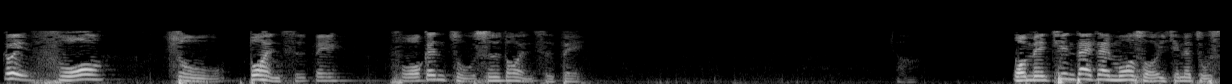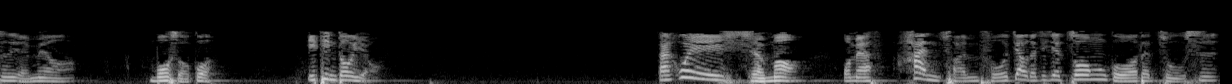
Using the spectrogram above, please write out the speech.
各位佛祖都很慈悲。佛跟祖师都很慈悲啊！我们现在在摸索以前的祖师有没有摸索过？一定都有。但为什么我们汉传佛教的这些中国的祖师，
